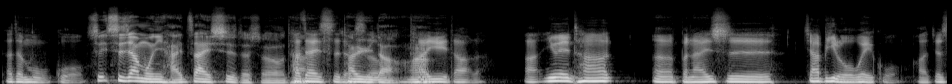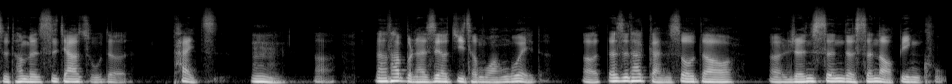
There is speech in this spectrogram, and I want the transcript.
他的母国。所以释迦牟尼还在世的时候，他，他在世的时候，他遇到，他遇到了啊，因为他呃本来是。迦毗罗卫国啊，就是他们释家族的太子，嗯啊，那他本来是要继承王位的，呃，但是他感受到呃人生的生老病苦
